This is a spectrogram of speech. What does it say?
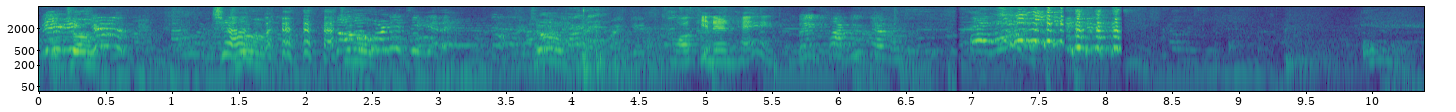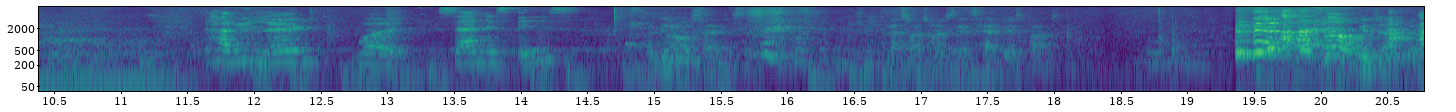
Baby, Jump. jump. Jump. Don't want it to get it. Jump. Walking in, hey. Big Papi Kevin. Have you learned what sadness is? I do know what sadness is. And that's why I try to stay as happy as possible. So, Good job, though.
